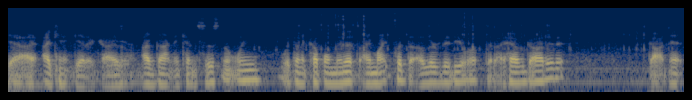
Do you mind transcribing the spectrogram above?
Yeah, I, I, can't get it, guys. Yeah. I've gotten it consistently. Within a couple minutes, I might put the other video up that I have got it. Gotten it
